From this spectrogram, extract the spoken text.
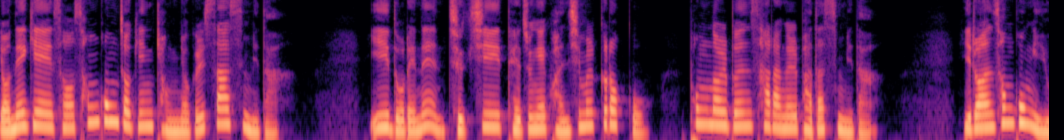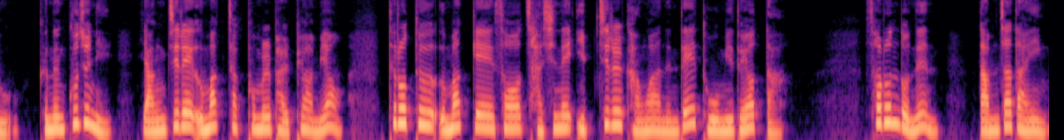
연예계에서 성공적인 경력을 쌓았습니다. 이 노래는 즉시 대중의 관심을 끌었고 폭넓은 사랑을 받았습니다. 이러한 성공 이후 그는 꾸준히 양질의 음악 작품을 발표하며 트로트 음악계에서 자신의 입지를 강화하는 데 도움이 되었다. 서른도는 남자다잉,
